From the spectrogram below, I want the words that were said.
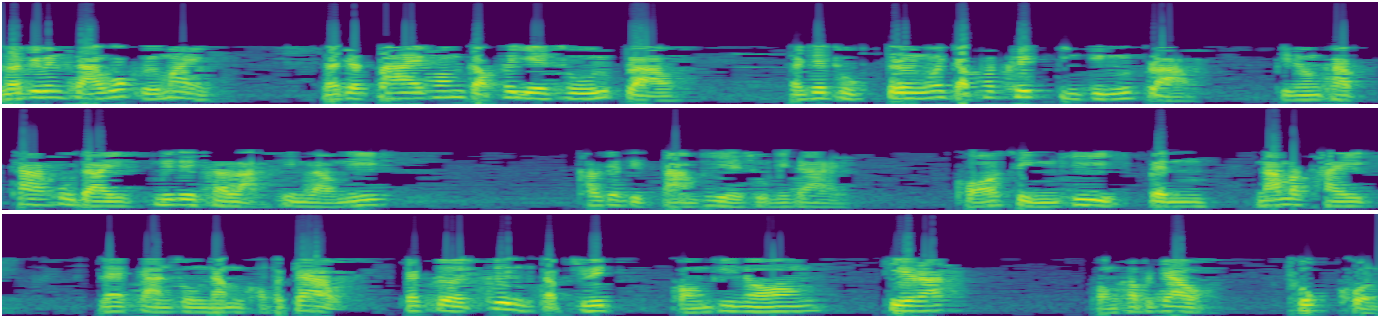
เราจะเป็นสาวกหรือไม่ เราจะตายพร้อมกับพระเยซูหรือเปล่า เราจะถูกตรึงไว้กับพระคริสต์จริง ๆ หรือเปล่า พี่น้องครับ ถ้าผู้ใดไม่ได้สละสิ่งเหล่านี้ เขาจะติดตามพระเยซูไม่ได้ ขอสิ่งที่เป็นน้ำพระทัยและการทรงนำของพระเจ้า จะเกิดขึ้นกับชีวิตของพี่น้องที่รักของข้าพเจ้าทุกคน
